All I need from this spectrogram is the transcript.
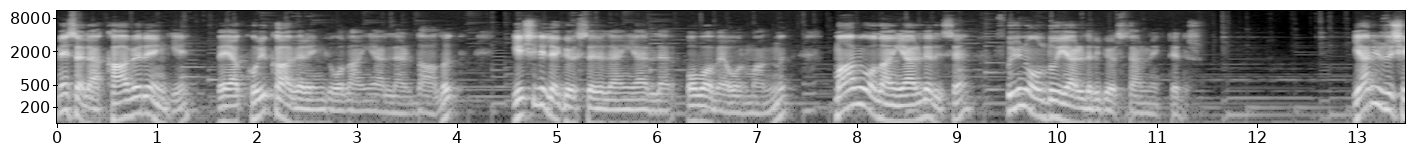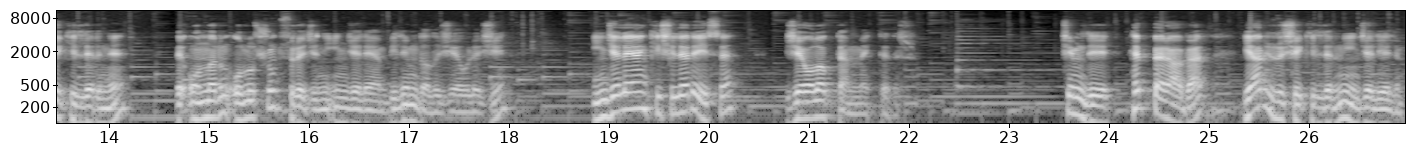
Mesela kahverengi veya koyu kahverengi olan yerler dağlık, yeşil ile gösterilen yerler ova ve ormanlık, mavi olan yerler ise suyun olduğu yerleri göstermektedir. Yeryüzü şekillerini ve onların oluşum sürecini inceleyen bilim dalı jeoloji, inceleyen kişilere ise jeolog denmektedir. Şimdi hep beraber yeryüzü şekillerini inceleyelim.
